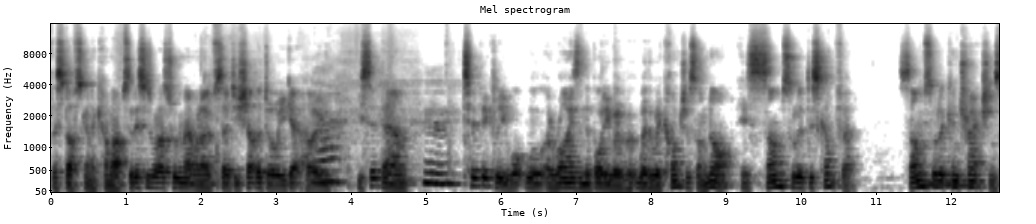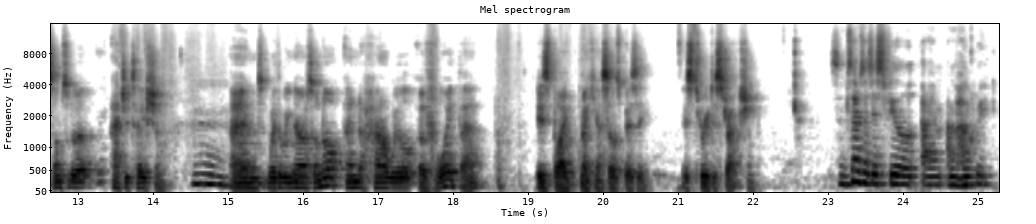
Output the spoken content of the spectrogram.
the stuff's going to come up. So this is what I was talking about when I said you shut the door, you get home, Yeah. you sit down. Hmm. Typically, what will arise in the body, whether, whether we're conscious or not, is some sort of discomfort some sort of hmm. contraction, some sort of agitation. Hmm. And whether we know it or not, and how we'll avoid that is by making ourselves busy, is through distraction. Sometimes I just feel I'm I'm hungry.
